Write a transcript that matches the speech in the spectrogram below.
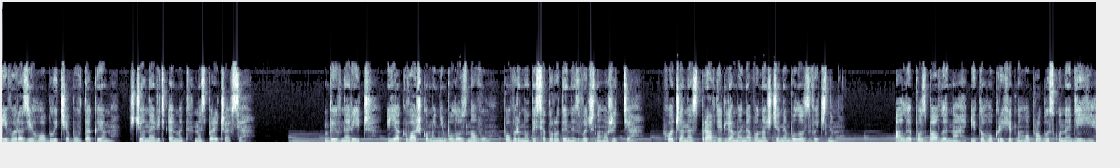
І вираз його обличчя був таким, що навіть Емет не сперечався. Дивна річ, як важко мені було знову повернутися до рутини звичного життя, хоча насправді для мене воно ще не було звичним. Але позбавлена і того крихітного проблиску надії,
